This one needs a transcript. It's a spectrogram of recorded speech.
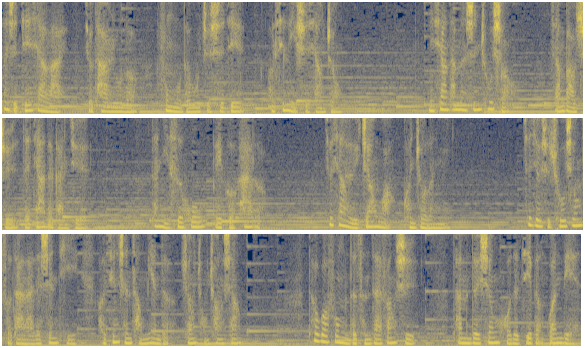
但是接下来就踏入了父母的物质世界和心理实相中。你向他们伸出手，想保持在家的感觉，但你似乎被隔开了，就像有一张网困住了你。这就是出生所带来的身体和精神层面的双重创伤。透过父母的存在方式。他们对生活的基本观点，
